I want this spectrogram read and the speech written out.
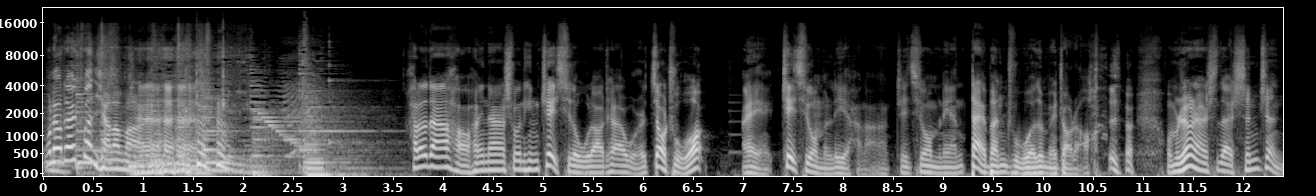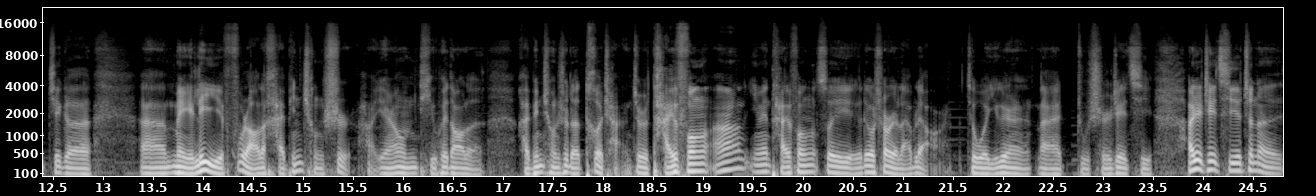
无聊斋赚钱了吗？Hello，大家好，欢迎大家收听这期的无聊斋，我是教主。哎，这期我们厉害了啊！这期我们连代班主播都没找着，我们仍然是在深圳这个呃美丽富饶的海滨城市哈、也让我们体会到了海滨城市的特产，就是台风啊。因为台风，所以六兽也来不了，就我一个人来主持这期。而且这期真的，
